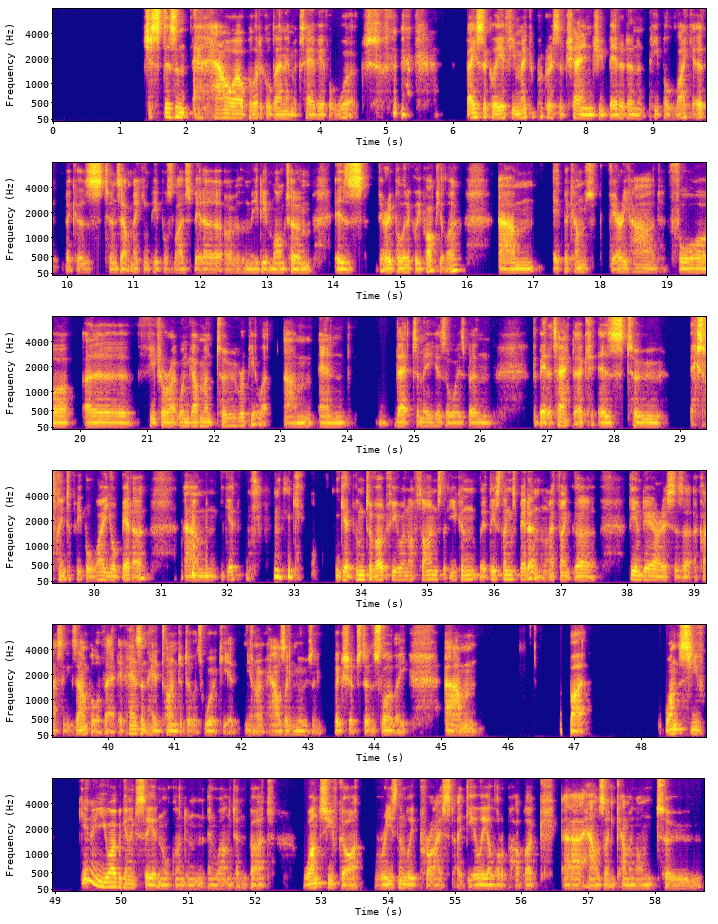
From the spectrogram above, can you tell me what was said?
just isn't how our political dynamics have ever worked. Basically, if you make a progressive change, you bet it in and people like it because turns out making people's lives better over the medium long term is very politically popular. Um, it becomes very hard for a future right wing government to repeal it. Um, and that to me has always been the better tactic is to explain to people why you're better. Um, get get them to vote for you enough times that you can let these things bed in. And I think the the MDRS is a, a, classic example of that. It hasn't had time to do its work yet. You know, housing moves and big ships turn slowly. Um, but once you've, you know, you are beginning to see it in Auckland and, and Wellington, but once you've got reasonably priced, ideally a lot of public uh, housing coming on to,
